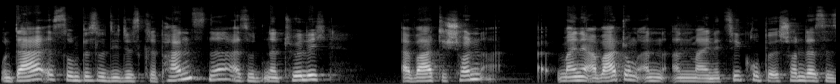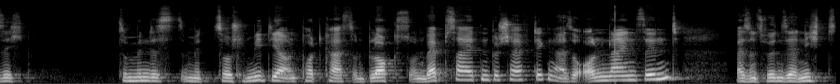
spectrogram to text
Und da ist so ein bisschen die Diskrepanz. Ne? Also natürlich erwarte ich schon, meine Erwartung an, an meine Zielgruppe ist schon, dass sie sich zumindest mit Social Media und Podcasts und Blogs und Webseiten beschäftigen, also online sind, weil sonst würden sie ja nicht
